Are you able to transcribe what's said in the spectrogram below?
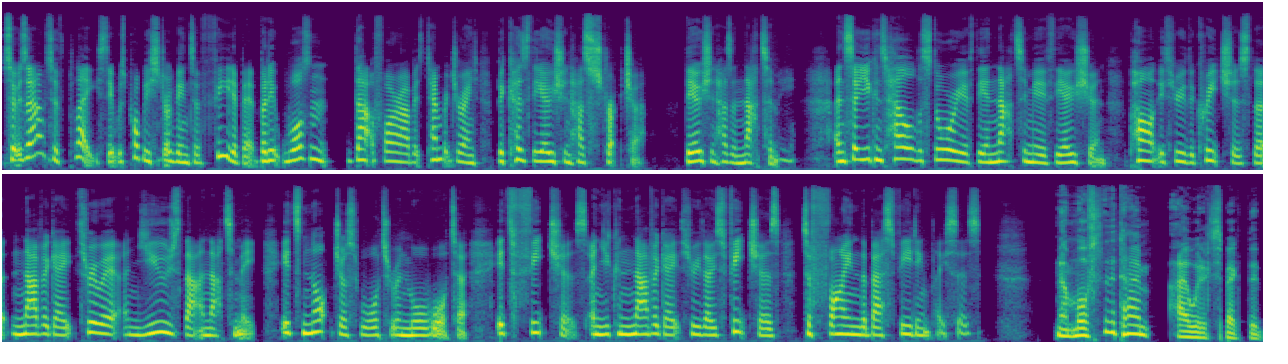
So it was out of place. It was probably struggling to feed a bit, but it wasn't that far out of its temperature range because the ocean has structure. The ocean has anatomy. And so you can tell the story of the anatomy of the ocean partly through the creatures that navigate through it and use that anatomy. It's not just water and more water, it's features. And you can navigate through those features to find the best feeding places. Now, most of the time, I would expect that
